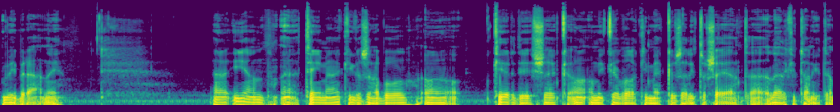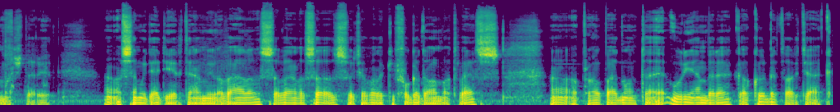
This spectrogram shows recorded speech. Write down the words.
vibrálni. Ilyen témák igazából a kérdések, amikkel valaki megközelít a saját lelki tanítamesterét. Azt hiszem, hogy egyértelmű a válasz. A válasz az, hogyha valaki fogadalmat vesz, a Prabhupád mondta, e, úri emberek, akkor betartják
